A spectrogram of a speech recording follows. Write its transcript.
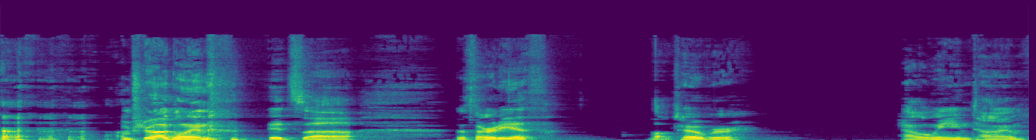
I'm struggling. It's uh the 30th of October, Halloween time.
